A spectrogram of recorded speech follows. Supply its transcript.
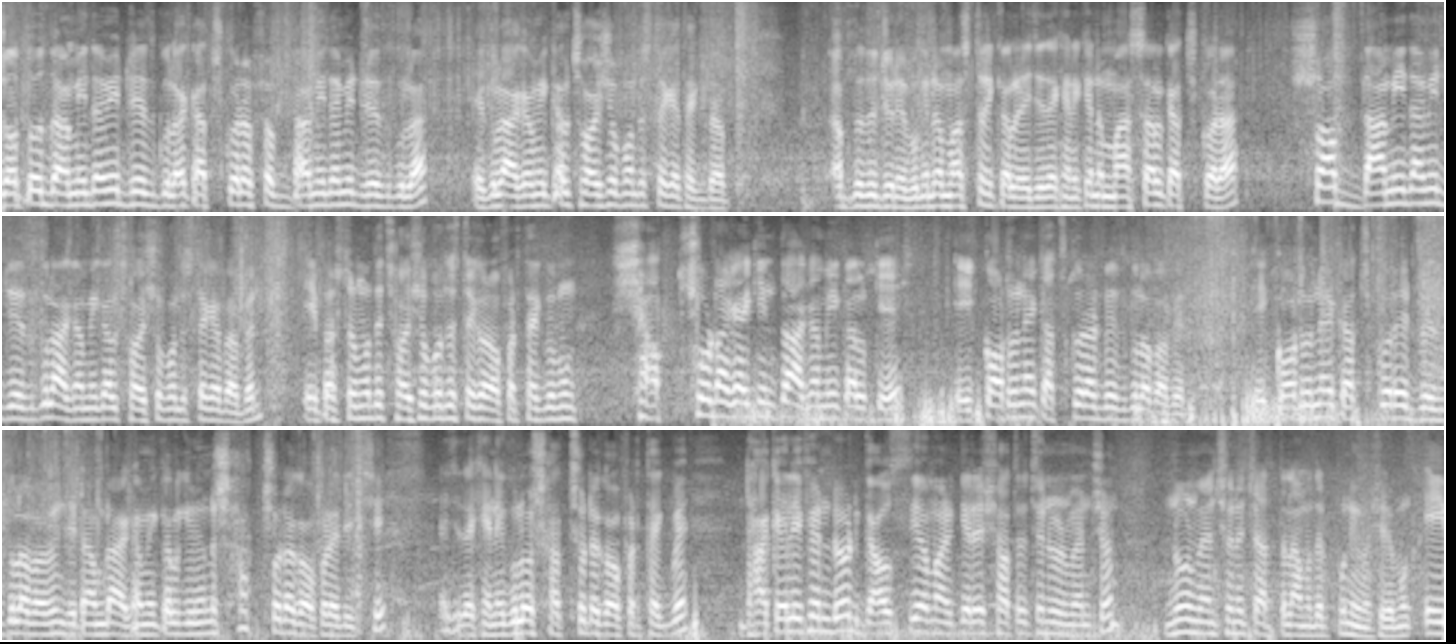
যত দামি দামি ড্রেসগুলা, কাজ করা সব দামি দামি ড্রেসগুলা, এগুলো আগামীকাল ছয়শো পঞ্চাশ টাকা থাকবে আপনাদের জন্য। এবং এটা মাস্টার কালার যে দেখেন, এখানে মাসাল কাজ করা। সব দামি দামি ড্রেসগুলো আগামীকাল ছয়শো পঞ্চাশ টাকায় পাবেন। এই পাঁচটার মধ্যে ছয়শো পঞ্চাশ টাকার অফার থাকবে এবং সাতশো টাকায় কিন্তু আগামীকালকে এই কটনের কাজ করার ড্রেসগুলো পাবেন। এই কটনের কাজ করে ড্রেসগুলো পাবেন, যেটা আমরা আগামীকালকে জন্য সাতশো টাকা অফারে দিচ্ছি। এই যে দেখেন, এগুলো সাতশো টাকা অফার থাকবে। ঢাকা এলিফেন্ট রোড গাউসিয়া মার্কেটের সাথে হচ্ছে নূর ম্যানশন। নূর ম্যানশনের চারতলা আমাদের পূর্ণিমাসের এবং এই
